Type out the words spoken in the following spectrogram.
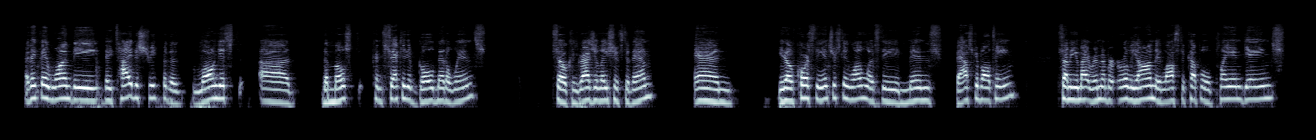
I think they won the they tied the streak for the longest, uh, the most consecutive gold medal wins. So congratulations to them. And you know, of course, the interesting one was the men's basketball team. Some of you might remember early on they lost a couple playing games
